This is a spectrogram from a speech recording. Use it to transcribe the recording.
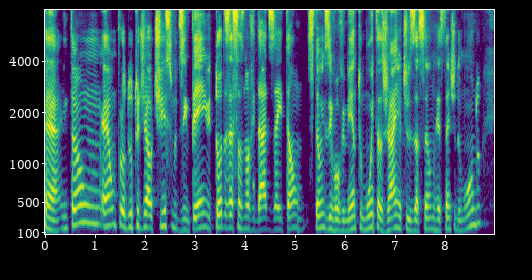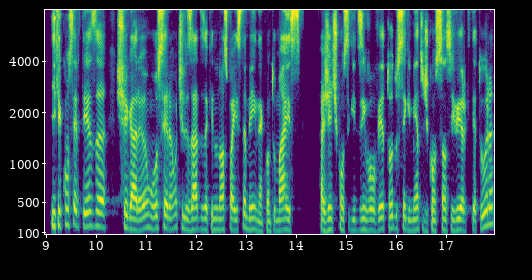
É, então é um produto de altíssimo desempenho e todas essas novidades aí tão, estão em desenvolvimento, muitas já em utilização no restante do mundo e que com certeza chegarão ou serão utilizadas aqui no nosso país também, né? Quanto mais a gente conseguir desenvolver todo o segmento de construção civil e arquitetura,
